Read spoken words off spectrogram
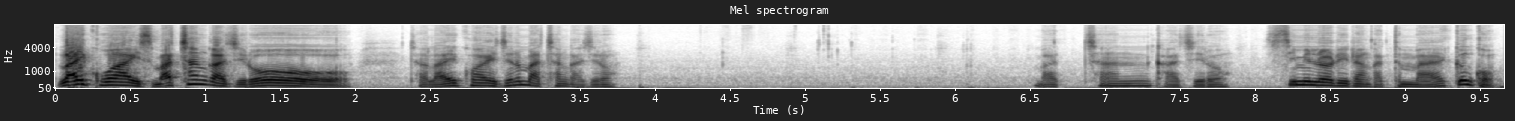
likewise 마찬가지로 자 likewise는 마찬가지로 마찬가지로 similar이랑 같은 말 끊고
